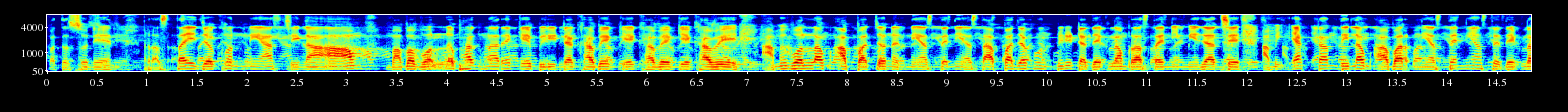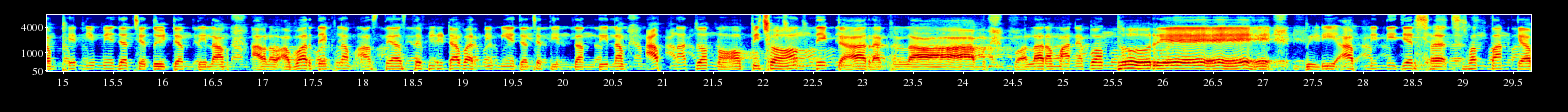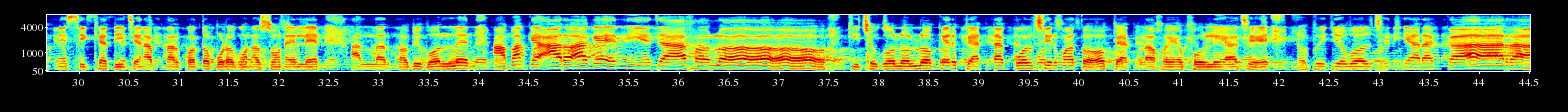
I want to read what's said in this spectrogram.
কথা শুনেন, রাস্তায় যখন নিয়ে আসছিলাম, বাবা বলল, ভাগনা রে, কে বিড়িটা খাবে, কে খাবে কে খাবে? আমি বললাম আব্বার জন্য নিয়ে আসতে নিয়ে আসতে আব্বা যখন বিড়িটা দেখলাম, রাস্তায় নিমিয়ে যাচ্ছে, আমি এক টান দিলাম, আবার নিয়ে আসতে নিয়ে আসতে দেখলাম, ফের নিমিয়ে যাচ্ছে, দুই টান দিলাম, আবার- আবার দেখলাম, আস্তে আস্তে বিড়িটা আবার নিমিয়ে যাচ্ছে, তিন টান দিলাম, আপনার জন্য পিছন দিকটা রাখলাম। বলার মানে বন্ধু রে, বিড়ি আপনি নিজের সন্তানকে আপনি শিক্ষা দিয়েছেন, আপনার কত বড় গুণা শুনেলেন। আল্লাহর নবী বললেন, আমাকে আরও আগে নিয়ে যা হলো। কিছুগুলো লোকের পেটটা কলসির মতো পেটলা হয়ে ফুলে আছে। নবীজি বলছেন, ইয়ারা কারা?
